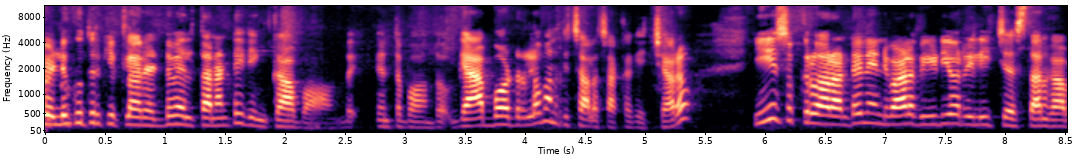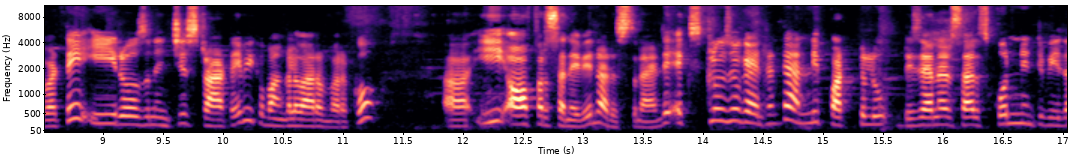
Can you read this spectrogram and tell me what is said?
పెళ్ళి కూతురికి ఇట్లా రెడ్ వెళ్తానంటే ఇది ఇంకా బాగుంది. ఎంత బాగుందో. గ్యాప్ బార్డర్లో మనకి చాలా చక్కగా ఇచ్చారు. ఈ శుక్రవారం అంటే నేను ఇవాళ వీడియో రిలీజ్ చేస్తాను కాబట్టి ఈ రోజు నుంచి స్టార్ట్ అయ్యి మీకు మంగళవారం వరకు ఈ ఆఫర్స్ అనేవి నడుస్తున్నాయండి. ఎక్స్క్లూజివ్గా ఏంటంటే అన్ని పట్టులు డిజైనర్ సారీస్ కొన్నింటి మీద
